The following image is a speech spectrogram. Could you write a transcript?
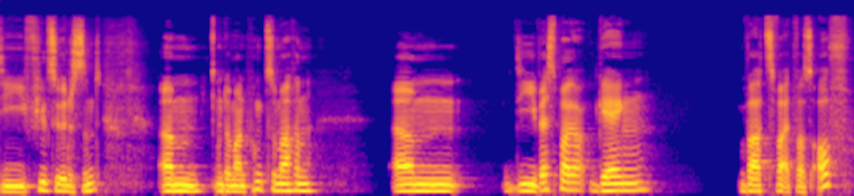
die viel zu irdisch sind. Ähm, um da mal einen Punkt zu machen, ähm, die Vespa-Gang war zwar etwas off,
